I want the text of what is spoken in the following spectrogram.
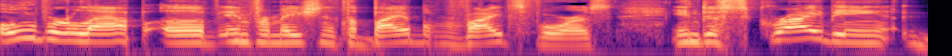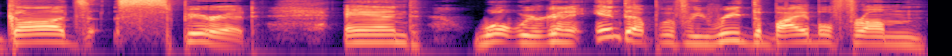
overlap of information that the Bible provides for us in describing God's Spirit. And what we're going to end up if we read the Bible from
